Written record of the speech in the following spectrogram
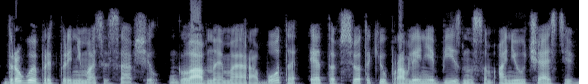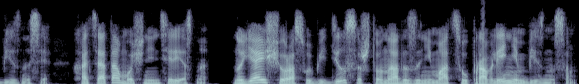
Другой предприниматель сообщил, главная моя работа – это все-таки управление бизнесом, а не участие в бизнесе, хотя там очень интересно. Но я еще раз убедился, что надо заниматься управлением бизнесом.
